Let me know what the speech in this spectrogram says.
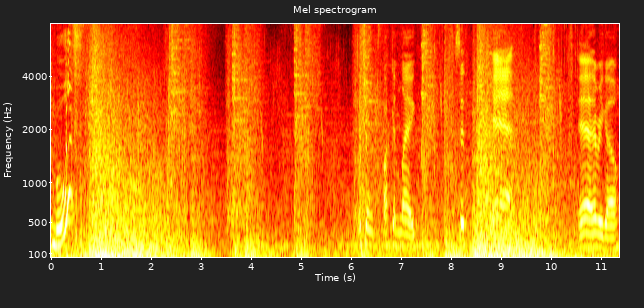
Move? Get your fucking leg. Sit. Yeah. Yeah, there we go.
